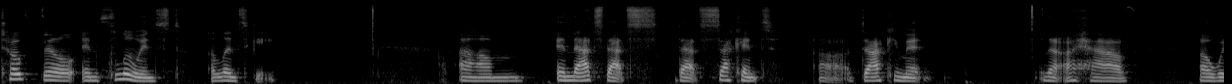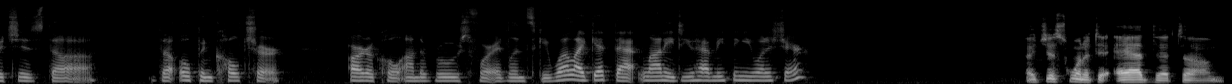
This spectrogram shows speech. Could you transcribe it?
Tocqueville influenced Alinsky. Um, and that's that's that second uh, document that I have, uh, which is the the open culture article on the rules for Alinsky. Well, I get that. Lonnie, do you have anything you want to share? I just wanted to add that um,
